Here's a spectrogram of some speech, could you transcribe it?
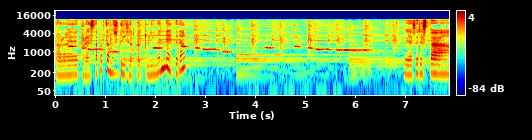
Ahora voy a decorar esta parte, vamos a utilizar cartulina negra. Voy a hacer esta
